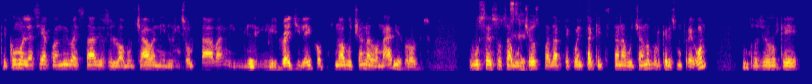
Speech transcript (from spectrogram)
que cómo le hacía cuando iba a estadios y lo abuchaban y lo insultaban. Y, y Reggie le dijo, pues no abuchan a Donadis, brother. Usa esos abucheos para darte cuenta que te están abuchando porque eres un fregón. Entonces yo creo que,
